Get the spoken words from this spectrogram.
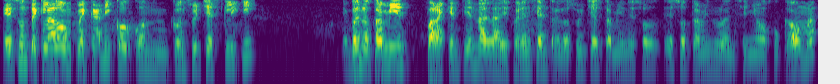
es un teclado mecánico con, con switches clicky. Bueno, también para que entiendan la diferencia entre los switches, también eso, eso también lo enseñó Jukaoma.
